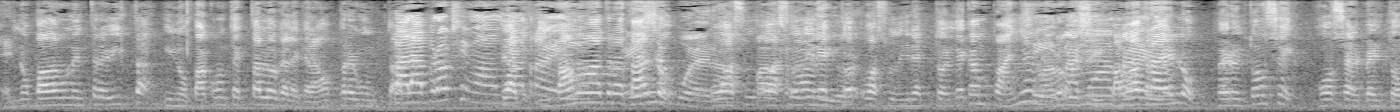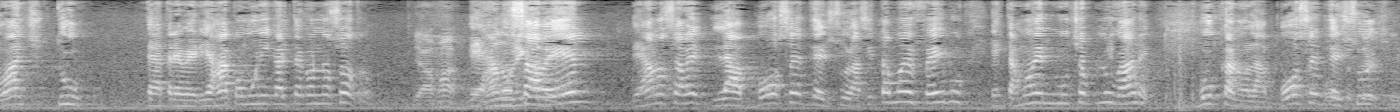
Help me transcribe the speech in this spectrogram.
él nos va a dar una entrevista y nos va a contestar lo que le queramos preguntar. Para la próxima vamos Fíjate, a y traerlo. vamos a tratarlo fuera, o a su, o a director o a su director de campaña. Sí, Claro que vamos sí. a Vamos a traerlo. traerlo. Pero entonces, José Alberto Banch, tú te atreverías a comunicarte con nosotros. Llama. Déjanos Comunícate. saber, déjanos saber las voces del sur. Así estamos en Facebook, estamos en muchos lugares. Búscanos las voces, del, voces sur, del sur.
